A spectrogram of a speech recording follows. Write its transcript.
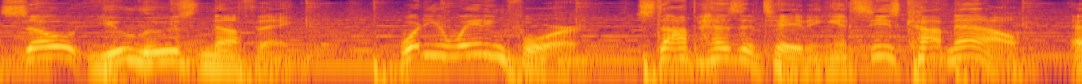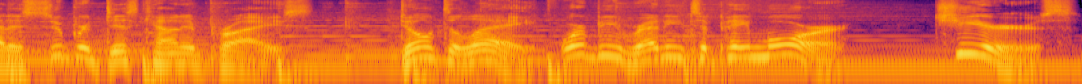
so you lose nothing. What are you waiting for? Stop hesitating and seize COP now at a super discounted price. Don't delay or be ready to pay more. Cheers!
